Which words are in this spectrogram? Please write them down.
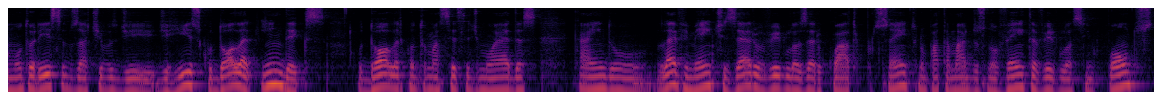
motorista dos ativos de, de risco, o dólar index, o dólar contra uma cesta de moedas caindo levemente 0,04% no patamar dos 90,5 pontos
